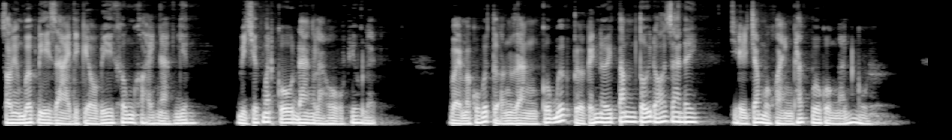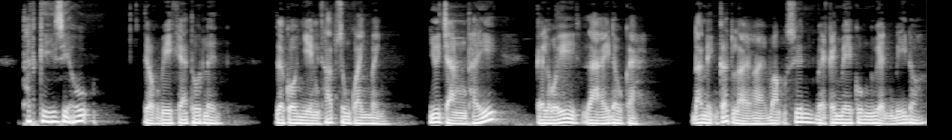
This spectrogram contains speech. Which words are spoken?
Sau những bước đi dài Thì Kiều Vi không khỏi ngạc nhiên, Vì trước mắt cô đang là hồ phiêu lệ. Vậy mà cô cứ tưởng rằng Cô bước từ cái nơi tăm tối đó ra đây, Chỉ trong một khoảnh khắc vô cùng ngắn ngủi. Thật kỳ diệu! Kiều Vi khẽ thốt lên. Rồi cô nhìn khắp xung quanh mình, Như chẳng thấy Cái lối ra ấy đâu cả. Đang định cất lời hỏi vọng xuyên Về cái mê cung nguyện bí đó,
